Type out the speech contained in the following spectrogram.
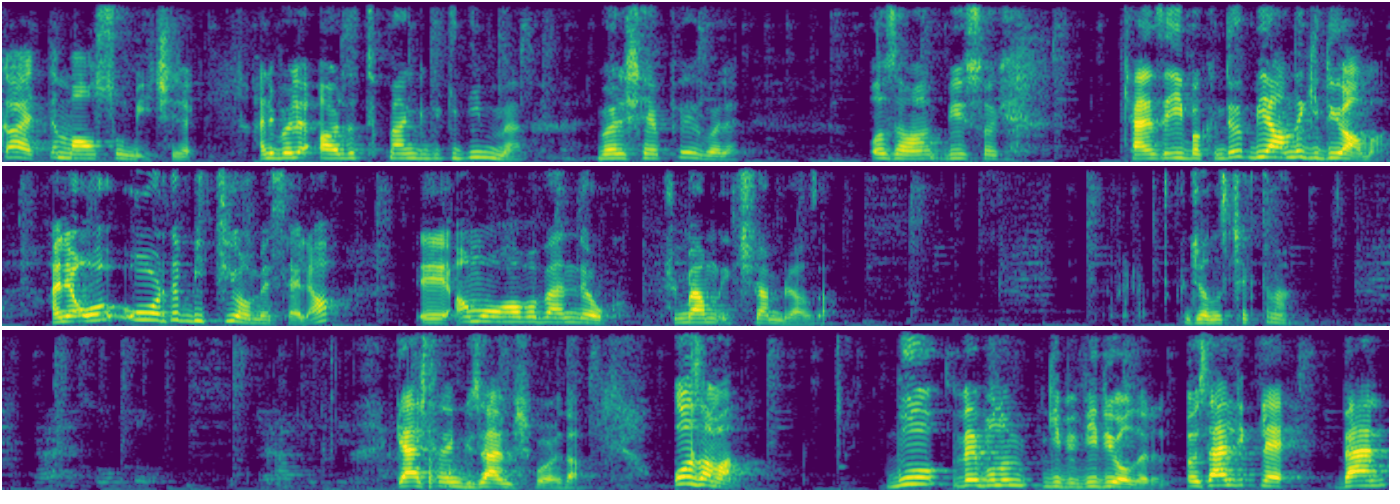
gayet de masum bir içecek. Hani böyle Arda Türkmen gibi gideyim mi? Böyle şey yapıyor ya böyle. O zaman bir sonraki... Kendinize iyi bakın diyor. Bir anda gidiyor ama. Hani o orada bitiyor mesela. Ee, ama o hava bende yok. Çünkü ben bunu içeceğim biraz daha. Canınız çekti mi? Gerçekten güzelmiş bu arada. O zaman bu ve bunun gibi videoların özellikle ben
